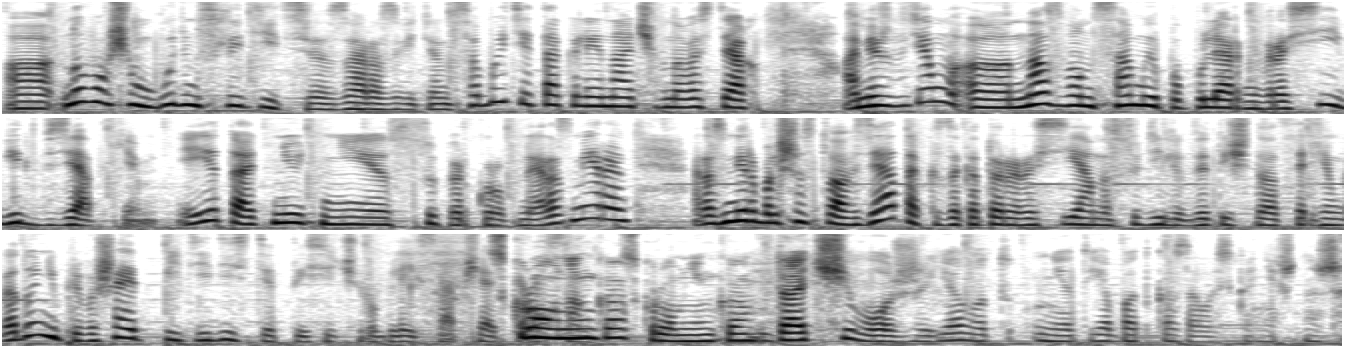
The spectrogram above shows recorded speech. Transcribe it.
А, ну, в общем, будем следить за развитием событий, так или иначе, в новостях. А между тем, э, назван самый популярный в России вид взятки. И это отнюдь не суперкрупные размеры. Размер большинства взяток, за которые россияне судили в 2023 году, не превышает 50 тысяч рублей, сообщает Скромненько, скромненько. Да чего же? Я вот... Нет, я бы отказалась, конечно же.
